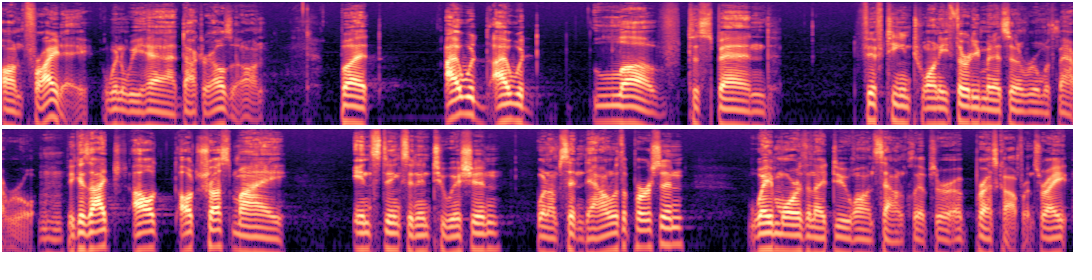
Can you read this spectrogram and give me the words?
on Friday when we had Dr. Elza on, but I would I would love to spend 15, 20, 30 minutes in a room with Matt Rhule mm-hmm. because I I'll I'll trust my instincts and intuition when I'm sitting down with a person way more than I do on sound clips or a press conference, right?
